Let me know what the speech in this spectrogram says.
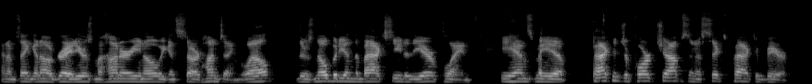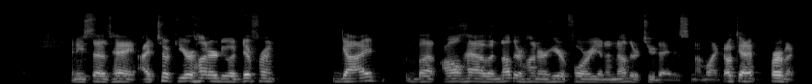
and I'm thinking, oh, great, here's my hunter. You know, we can start hunting. Well, there's nobody in the back seat of the airplane. He hands me a package of pork chops and a six pack of beer. And he says, hey, I took your hunter to a different guide, but I'll have another hunter here for you in another two days. And I'm like, okay, perfect.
